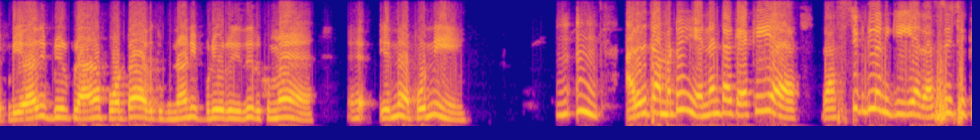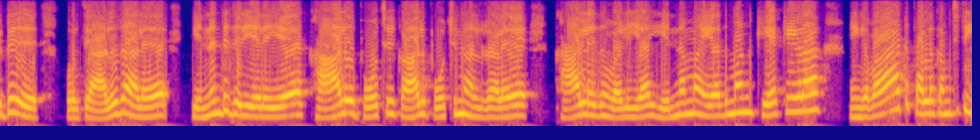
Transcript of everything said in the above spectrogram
எப்படியாவது இப்படி ஒரு பிளான போட்டா அதுக்கு பின்னாடி இப்படி ஒரு இது இருக்குமே. என்ன பொன்னி? அழுதுட்டா மட்டும் என்னண்டா கேக்கீங்க ரசிச்சுக்கிட்டுல நிக்கிய ரசிச்சுக்கிட்டு ஒருத்தி அழுதாளே என்னன்ட்டு தெரியலையே. காலு போச்சு காலு போச்சுன்னு அழுறாளே. காலில் எதுவும் வழியா என்னம்மா ஏதுமான்னு கேட்கலா நீங்க பாட்டு பல்ல கமிச்சிட்டு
